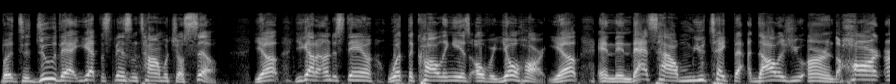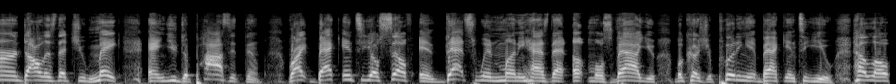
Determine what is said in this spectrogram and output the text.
But to do that, you have to spend some time with yourself. Yep. You got to understand what the calling is over your heart. Yep. And then that's how you take the dollars you earn, the hard earned dollars that you make, and you deposit them right back into yourself. And that's when money has that utmost value because you're putting it back into you. Hello.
